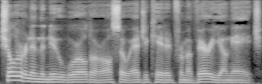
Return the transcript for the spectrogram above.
Children in the New World are also educated from a very young age.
